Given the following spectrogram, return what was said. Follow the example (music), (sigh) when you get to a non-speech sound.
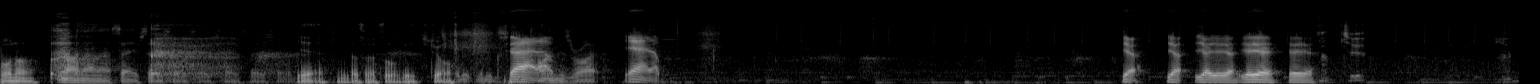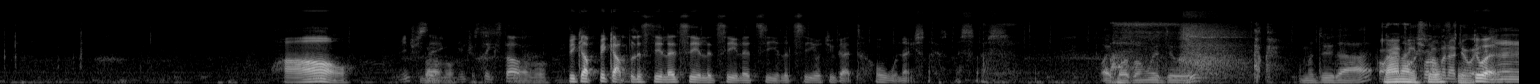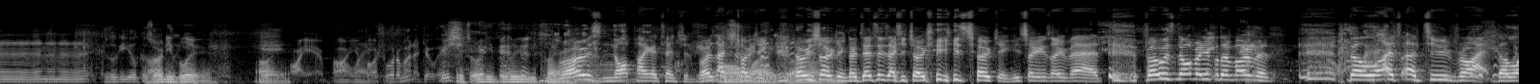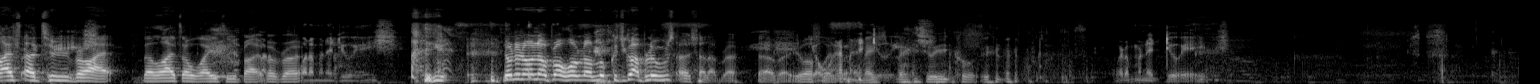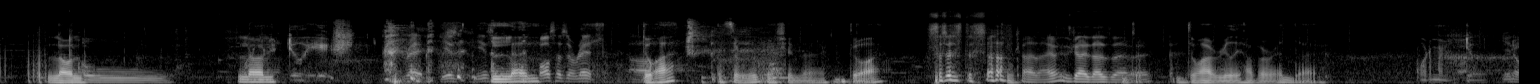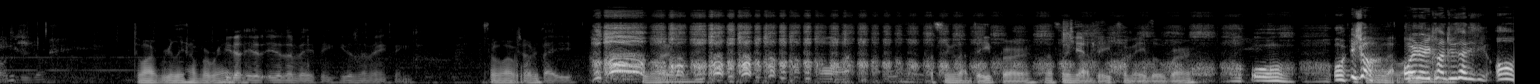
Or no? No, no, no, save, save, save, save, save, save, save. Yeah, that's what I thought of each job. Shut up. Time is right. Yeah. No. Yeah, yeah, yeah, yeah, yeah, yeah, yeah, yeah. Two. Wow. Interesting, Bravo. interesting stuff. Bravo. Pick up, pick up. Let's see, let's see, let's see, let's see, let's see what you got. Oh, nice, nice, nice, nice. Like, what one we do. I'm gonna do that. No, Alright, no, boss, what sure, gonna sure. do Do it. it. No, no, no, no, no, no, no, because look at your It's cards, already look at- blue. Oh, Yeah. yeah. Oh yeah, oh, Oh, yeah, wait, boss, what am I is gonna do? It's already blue, you clown. Bro's not paying attention. Bro's actually Oh my choking. No, he's God. choking. No, Densei's actually choking. He's choking. He's choking so bad. Bro is not ready for the moment. The lights are too bright. The lights are too bright. The lights are way too bright for bro. What I'm gonna do is. no, no, no, no, bro. Hold on. Look, because you got blues. Oh, shut up, bro. Shut up, bro. You're off Yo, what. I'm gonna Make, do make is. sure you call Uno. What I'm gonna do is. Lol. Oh. Lol. Do is. Red. He is, he is, Lol. boss has a red. Do Uh, I? That's a real question though. Do I? So just shut up, kind of. This guy does that, bro. Do I really have a red though? What I'm gonna do. You know what to do. Do I really have a He, red? does, he, does, he doesn't have anything. He doesn't have anything. So uh, Trying what to if? bait you. (gasps) (laughs) do I- Oh, That's not even that deep, bro. That's not even that deep me, little bro. Oh, oh, he's shot. Oh, wait, no, you can't do that anything. Oh.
